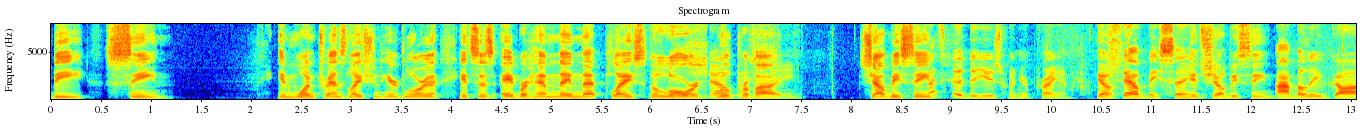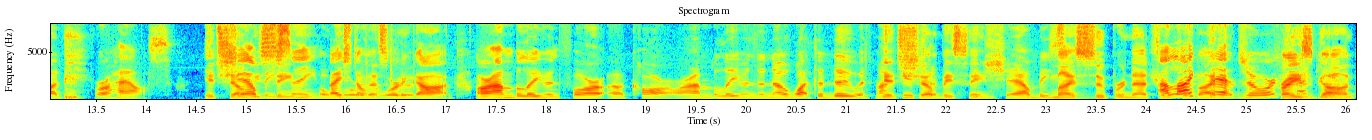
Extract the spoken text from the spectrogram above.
be seen. In one translation here, Gloria, it says, Abraham named that place, the Lord Shall will provide. seen. Shall be seen. That's good to use when you're praying. Yeah. Shall be seen. It shall be seen. I believe God for a house. It shall be seen. Oh, based Gloria, on the Word good. of God. Or I'm believing for a car. Or I'm believing to know what to do with my It future. shall be seen. It shall be seen. My seen. supernatural I like provider. that, George. Praise Thank you. God.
